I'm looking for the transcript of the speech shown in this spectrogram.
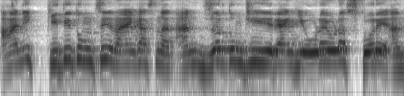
आणि किती तुमची रँक असणार? आणि जर तुमची ही रँक एवढा एवढा स्कोर आहे आणि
